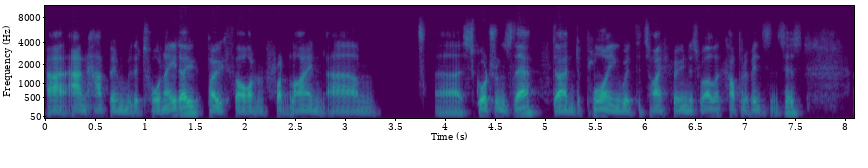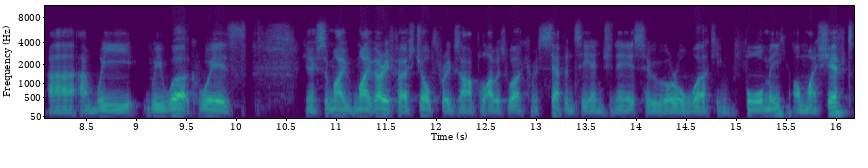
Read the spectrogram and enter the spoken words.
uh, and have been with the Tornado, both on frontline um, uh, squadrons there and deploying with the Typhoon as well, a couple of instances. Uh, and we we work with, you know, so my, my very first job, for example, I was working with 70 engineers who were all working for me on my shift,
